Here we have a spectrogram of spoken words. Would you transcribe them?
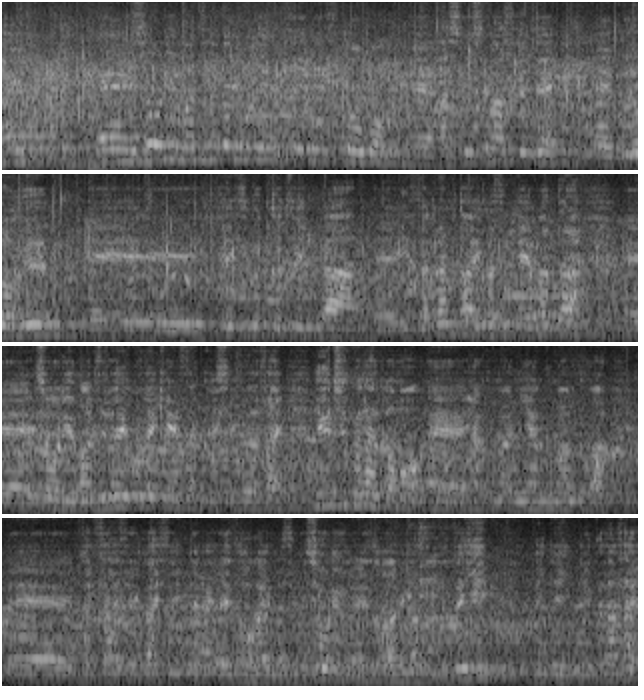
はい、えー、勝利祭りので SNS 等も、えー、発信してますので、えー、ブログ、えー Facebook、Twitter、えー、Instagram とありますのでよかったら、えー、勝利祭りの英語で検索してください。YouTube なんかも、えー、100万200万とか、えー、再生回数いってる映像がありますので勝利の映像がありますのでぜひ見ていってください、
